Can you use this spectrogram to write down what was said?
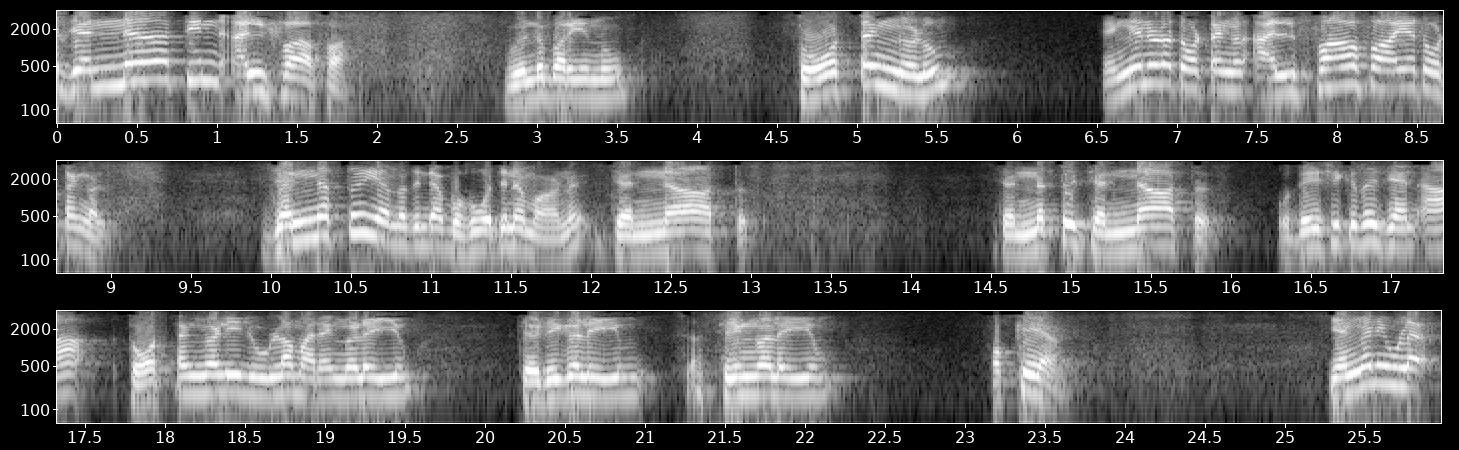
ജന്നാത്തിൻ അൽഫാഫ. വീണ്ടും പറയുന്നു തോട്ടങ്ങളും എങ്ങനെയുള്ള തോട്ടങ്ങൾ? അൽഫാഫായ തോട്ടങ്ങൾ. ജന്നത്ത് എന്നതിന്റെ ബഹുവചനമാണ് ജന്നാത്ത്. ജന്നത്ത് ജന്നാത്ത്. ഉദ്ദേശിക്കുന്നത് ജൻ ആ തോട്ടങ്ങളിലുള്ള മരങ്ങളെയും ചെടികളെയും സസ്യങ്ങളെയും ഒക്കെയാണ്. എങ്ങനെയുള്ള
